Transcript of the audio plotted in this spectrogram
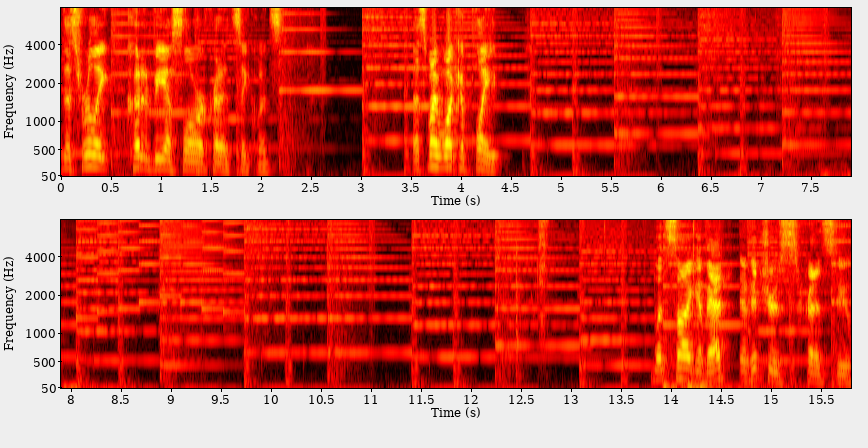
this really couldn't be a slower credit sequence. That's my one complaint. What Sonic Adventures credits do?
